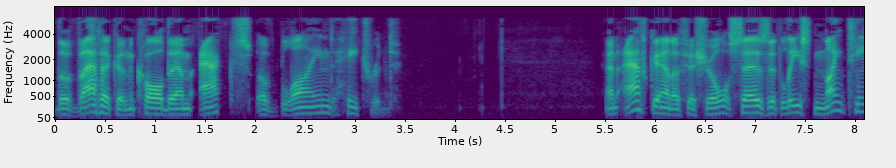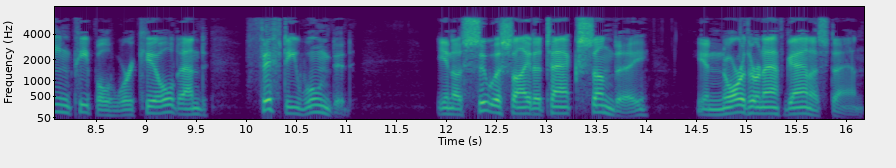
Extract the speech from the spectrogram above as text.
The Vatican called them acts of blind hatred. An Afghan official says at least 19 people were killed and 50 wounded in a suicide attack Sunday in northern Afghanistan.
